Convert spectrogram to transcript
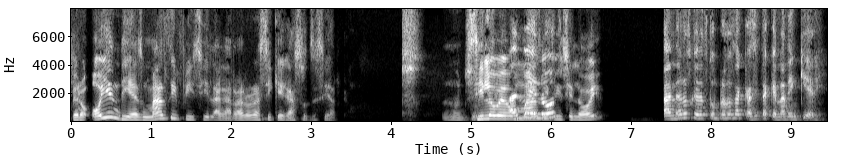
pero hoy en día es más difícil agarrar ahora sí que gastos de cierre. Sí lo veo más difícil hoy, a menos que estés comprando esa casita que nadie quiere.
